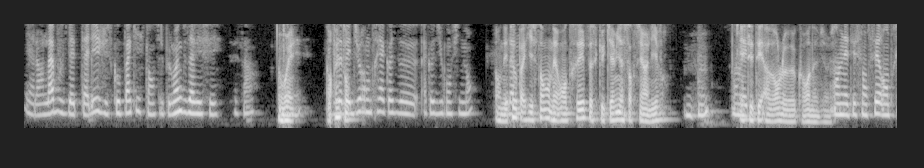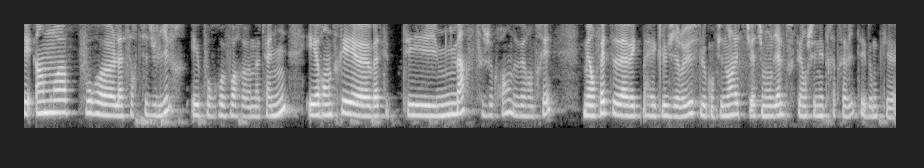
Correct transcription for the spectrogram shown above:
Et alors là vous êtes allé jusqu'au Pakistan, c'est le plus loin que vous avez fait, c'est ça? Ouais. En Vous fait, avez on, dû rentrer à cause de à cause du confinement? On était au. Pakistan, on est rentré parce que Camille a sorti un livre Mhm. On, et est- c'était avant le coronavirus. on était censé rentrer un mois pour euh, la sortie du livre et pour revoir euh, notre famille et rentrer. euh, bah, c'était mi-mars, je crois, on devait rentrer. Mais en fait, euh, avec avec le virus, le confinement, la situation mondiale, tout s'est enchaîné très très vite et donc euh,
